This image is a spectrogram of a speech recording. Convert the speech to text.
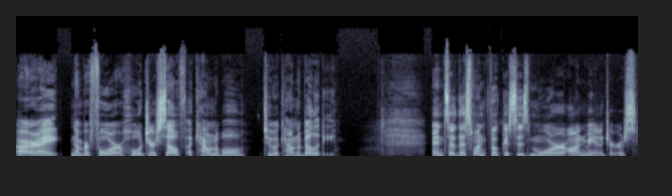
All right, number four, hold yourself accountable to accountability. And so this one focuses more on managers,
